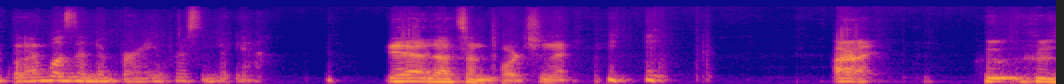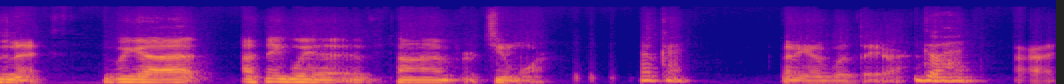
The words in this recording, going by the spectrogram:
Okay, I wasn't a Bernie person, but yeah. Yeah, that's unfortunate. All right, Who, who's next? We got. I think we have time for two more, Okay, depending on what they are. go ahead. All right.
